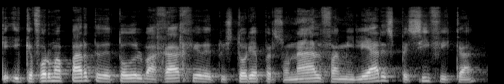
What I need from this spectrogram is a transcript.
y que forma parte de todo el bajaje de tu historia personal, familiar específica,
